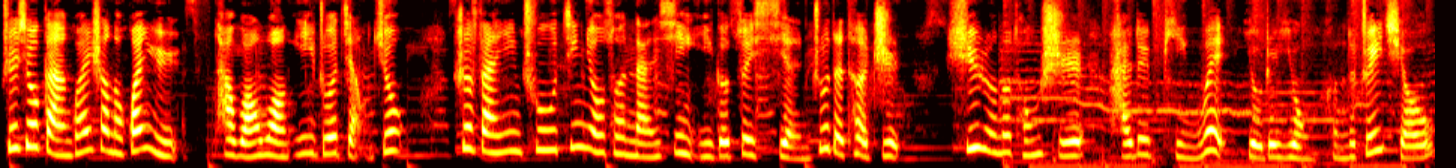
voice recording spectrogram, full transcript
追求感官上的欢愉，他往往衣着讲究。这反映出金牛座男性一个最显著的特质：虚荣的同时，还对品味有着永恒的追求。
